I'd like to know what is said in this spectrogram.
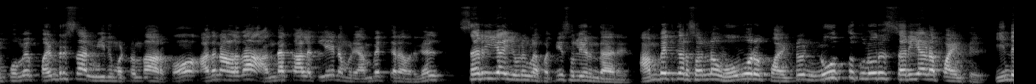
எப்பவுமே பன்றிஸ்தான் மீது மட்டும்தான் இருக்கும். அதனாலதான் அந்த காலத்திலேயே நம்முடைய அம்பேத்கர் அவர்கள் சரியா இவனுங்களை பத்தி சொல்லியிருந்தாரு. அம்பேத்கர் சொன்ன ஒவ்வொரு பாயிண்ட்டும் நூத்துக்கு நூறு சரியான பாயிண்ட் இந்த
